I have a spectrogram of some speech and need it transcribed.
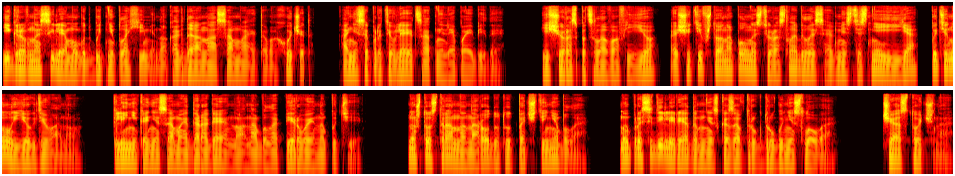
Игры в насилие могут быть неплохими, но когда она сама этого хочет, а не сопротивляется от нелепой обиды. Еще раз поцеловав ее, ощутив, что она полностью расслабилась, а вместе с ней и я потянул ее к дивану. Клиника не самая дорогая, но она была первой на пути. Но что странно, народу тут почти не было. Мы просидели рядом, не сказав друг другу ни слова. Час точно.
